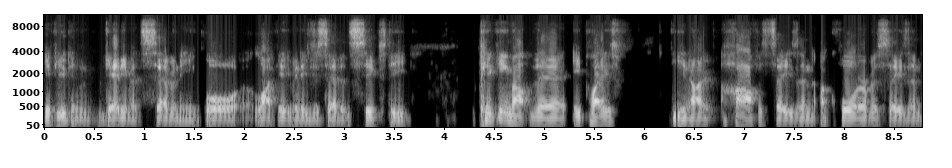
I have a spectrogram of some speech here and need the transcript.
if you can get him at seventy or like even as you said at sixty, pick him up there. He plays, you know, half a season, a quarter of a season.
